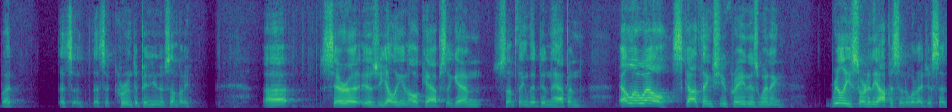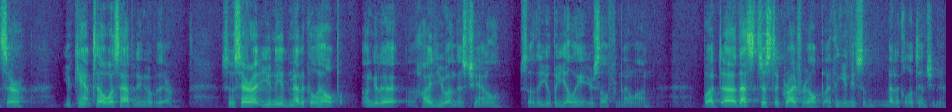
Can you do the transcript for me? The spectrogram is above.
but that's a, that's a current opinion of somebody. Uh, Sarah is yelling in all caps again, something that didn't happen. LOL, Scott thinks Ukraine is winning really sort of the opposite of what I just said, Sarah. You can't tell what's happening over there. So, Sarah, you need medical help. I'm going to hide you on this channel so that you'll be yelling at yourself from now on. But uh, that's just a cry for help. I think you need some medical attention here.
